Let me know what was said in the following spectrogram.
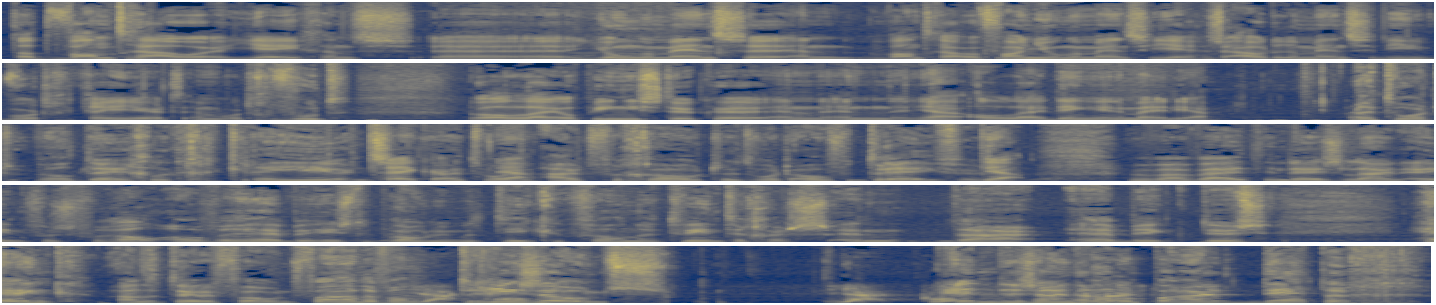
dat wantrouwen jegens uh, jonge mensen... en wantrouwen van jonge mensen jegens oudere mensen... die wordt gecreëerd en wordt gevoed door allerlei opiniestukken en, en ja, allerlei dingen in de media. Het wordt wel degelijk gecreëerd. Zeker, Het wordt ja. uitvergroot, het wordt overdreven. Ja. Maar waar wij het in deze lijn 1 dus vooral over hebben... is de problematiek van de twintigers. En daar heb ik dus Henk aan de telefoon. Vader van Ja, drie klopt. zoons. Ja, klopt. En er zijn er al een paar dertig.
